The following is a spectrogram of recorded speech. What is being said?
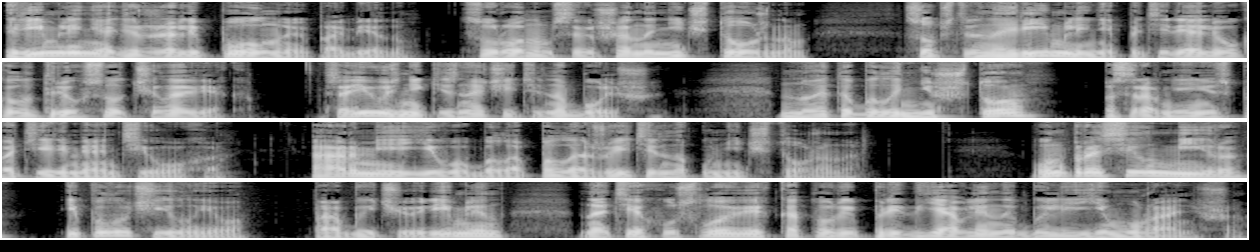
Римляне одержали полную победу, с уроном совершенно ничтожным. Собственно, римляне потеряли около 300 человек. Союзники значительно больше. Но это было ничто по сравнению с потерями Антиоха. Армия его была положительно уничтожена. Он просил мира и получил его, по обычаю римлян, на тех условиях, которые предъявлены были ему раньше.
